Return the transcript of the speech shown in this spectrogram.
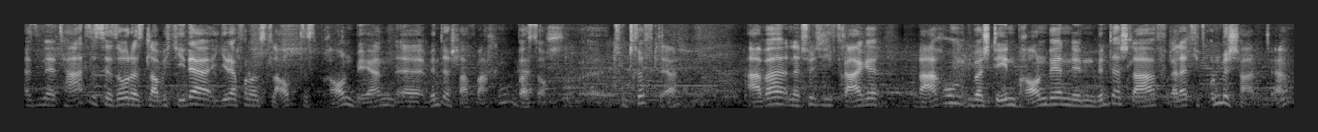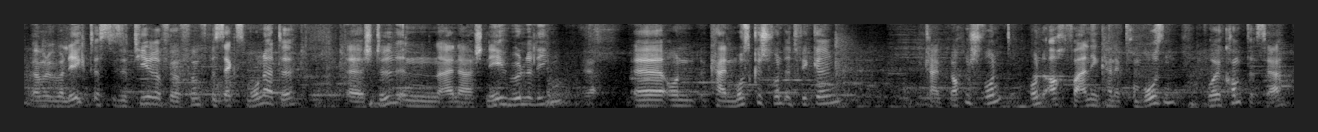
Also in der Tat ist es ja so, dass, glaube ich, jeder, jeder von uns glaubt, dass Braunbären äh, Winterschlaf machen, was auch äh, zutrifft. Ja. Aber natürlich die Frage, warum überstehen Braunbären den Winterschlaf relativ unbeschadet? Ja? Wenn man überlegt, dass diese Tiere für fünf bis sechs Monate äh, still in einer Schneehöhle liegen ja. äh, und keinen Muskelschwund entwickeln, keinen Knochenschwund und auch vor allen Dingen keine Thrombosen, woher kommt das? Ja?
